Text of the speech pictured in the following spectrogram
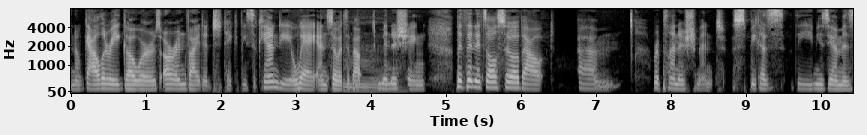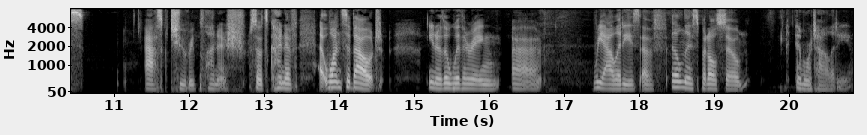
know gallery goers are invited to take a piece of candy away, and so it's about Mm. diminishing, but then it's also about um, replenishment because the museum is asked to replenish. So it's kind of at once about you know the withering uh, realities of illness, but also immortality.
